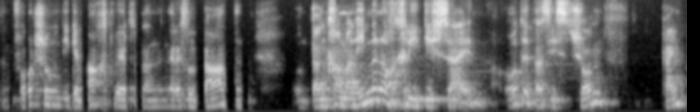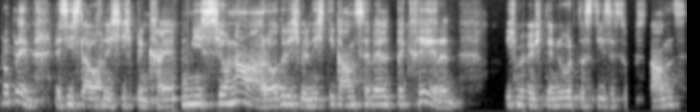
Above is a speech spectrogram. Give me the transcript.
den Forschungen, die gemacht werden, an den Resultaten. Und dann kann man immer noch kritisch sein, oder? Das ist schon kein Problem. Es ist auch nicht, ich bin kein Missionar, oder? Ich will nicht die ganze Welt bekehren. Ich möchte nur, dass diese Substanz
